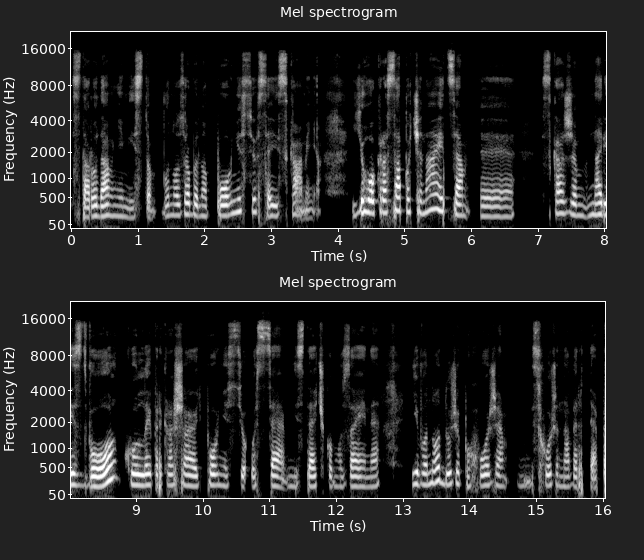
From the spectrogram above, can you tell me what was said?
стародавнім містом. Воно зроблено повністю все із каменя. Його краса починається, е, скажімо, на Різдво, коли прикрашають повністю ось це містечко музейне, і воно дуже похоже, схоже на вертеп.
